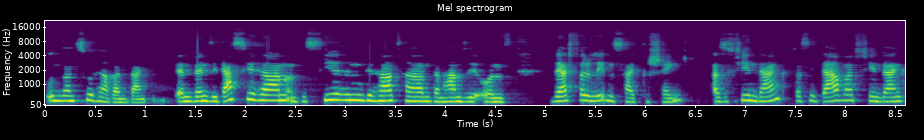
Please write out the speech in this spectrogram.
unseren Zuhörern danken. Denn wenn Sie das hier hören und bis hierhin gehört haben, dann haben Sie uns wertvolle Lebenszeit geschenkt. Also vielen Dank, dass ihr da wart. Vielen Dank,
